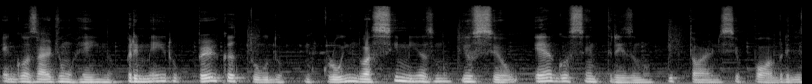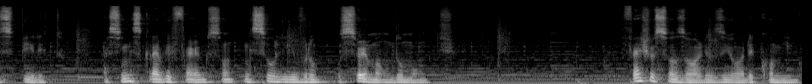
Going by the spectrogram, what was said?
e gozar de um reino, primeiro perca tudo, incluindo a si mesmo e o seu egocentrismo, e torne-se pobre de espírito. Assim escreve Ferguson em seu livro O Sermão do Monte. Feche os seus olhos e ore comigo.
